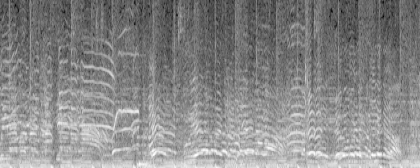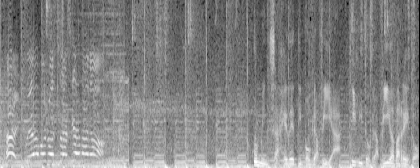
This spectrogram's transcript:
¡Cuidemos ciénaga! Un mensaje de tipografía y litografía Barreto.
